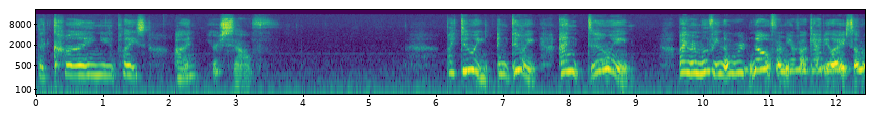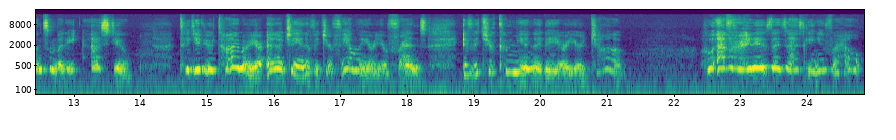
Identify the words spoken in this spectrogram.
The kind you place on yourself by doing and doing and doing. By removing the word no from your vocabulary. So when somebody asks you to give your time or your energy, and if it's your family or your friends, if it's your community or your job, whoever it is that's asking you for help,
